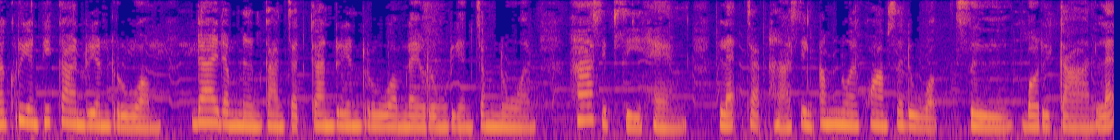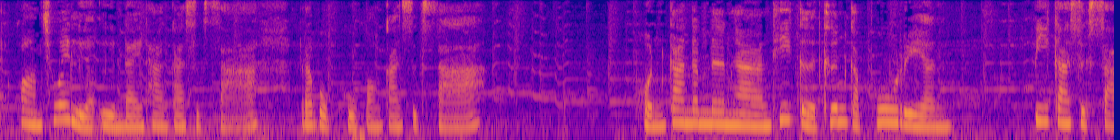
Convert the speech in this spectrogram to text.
นักเรียนพิการเรียนรวม ได้ดำเนินการจัดการเรียนรวมในโรงเรียนจำนวน 54 แห่ง และจัดหาสิ่งอำนวยความสะดวก สื่อ บริการและความช่วยเหลืออื่นใดทางการศึกษา ระบบคูปองการศึกษา ผลการดำเนินงานที่เกิดขึ้นกับผู้เรียน ปีการศึกษา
